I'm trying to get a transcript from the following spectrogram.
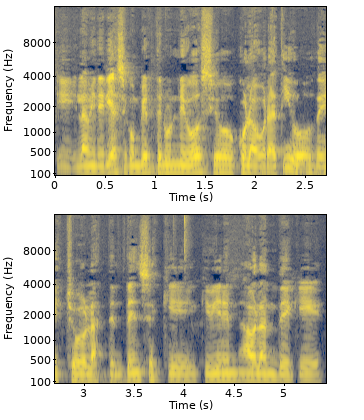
eh, la minería se convierte en un negocio colaborativo. De hecho, las tendencias que, que vienen hablan de que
